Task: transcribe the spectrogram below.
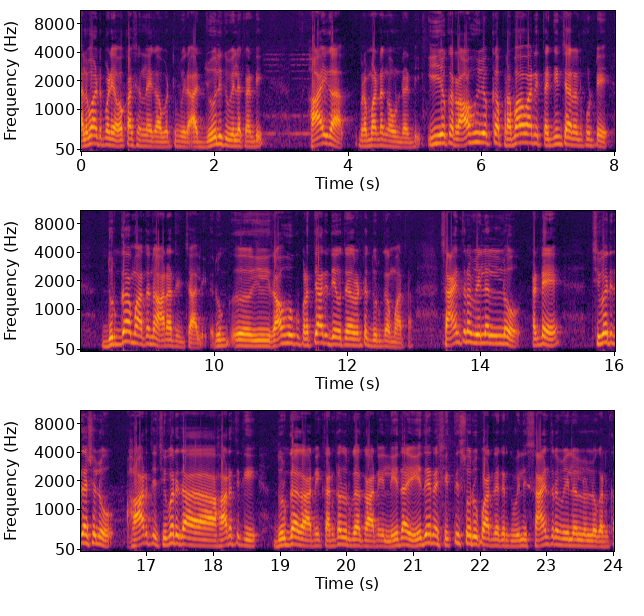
అలవాటు పడే అవకాశం లేదు కాబట్టి మీరు ఆ జోలికి వెళ్ళకండి. హాయిగా బ్రహ్మాండంగా ఉండండి. ఈ యొక్క రాహు యొక్క ప్రభావాన్ని తగ్గించాలనుకుంటే దుర్గామాతను ఆరాధించాలి. రుగ్ ఈ రాహుకు ప్రత్యాది దేవత ఎవరంటే దుర్గామాత. సాయంత్రం వేళల్లో అంటే చివరి దశలో హారతి చివరి దా హారతికి దుర్గా కానీ కనకదుర్గ కానీ లేదా ఏదైనా శక్తి స్వరూపాన్ని దగ్గరికి వెళ్ళి సాయంత్రం వేళల్లో కనుక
